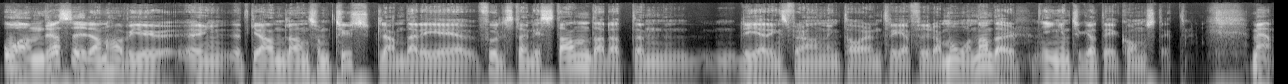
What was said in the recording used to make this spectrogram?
Å andra sidan har vi ju ett grannland som Tyskland där det är fullständig standard att en regeringsförhandling tar en tre, fyra månader. Ingen tycker att det är konstigt. Men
